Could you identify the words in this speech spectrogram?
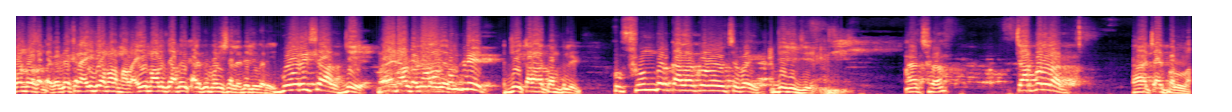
পনেরো হাজার টাকা। দেখেন এই যে আমার মাল এই মাল যাবে কালকে বরিশালে ডেলিভারি বরিশাল? জি ভাই এটা colour complete? জি কালার কমপ্লিট খুব সুন্দর কালার করা হয়েছে ভাই। জি জি জি। আচ্ছা। চার পাল্লার হ্যাঁ চার পাল্লা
